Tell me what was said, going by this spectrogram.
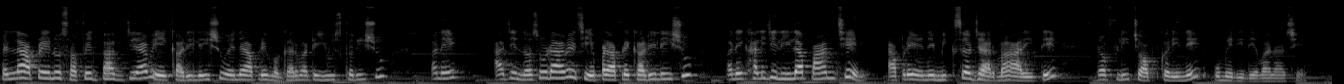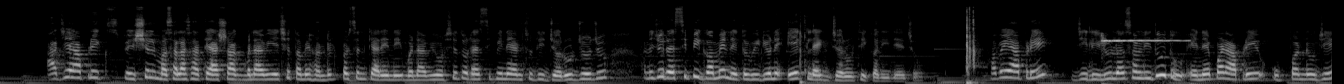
પહેલાં આપણે એનો સફેદ ભાગ જે આવે એ કાઢી લઈશું, એને આપણે વઘાર માટે યુઝ કરીશું. અને આ જે નસોડા આવે છે એ પણ આપણે કાઢી લઈશું. અને ખાલી જે લીલા પાન છે, આપણે એને મિક્સર જારમાં આ રીતે રફલી ચોપ કરીને ઉમેરી દેવાના છે. આજે આપણે એક સ્પેશિયલ મસાલા સાથે આ શાક બનાવીએ છીએ. તમે હંડ્રેડ પર્સન્ટ ક્યારેય નહીં બનાવ્યું હશે તો રેસીપીને એન્ડ સુધી જરૂર જોજો. અને જો રેસીપી ગમે ને તો વિડીયોને એક લાઇક જરૂરથી કરી દેજો. હવે આપણે જે લીલું લસણ લીધું હતું, એને પણ આપણે ઉપરનો જે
